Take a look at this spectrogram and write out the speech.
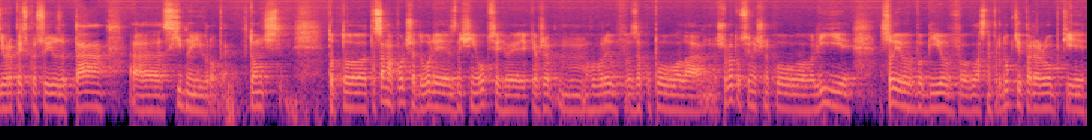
Європейського Союзу та Східної Європи, в тому числі. Тобто та сама Польща доволі значні обсяги, як я вже говорив, закуповувала широту соняшнику, олії, соєвих бобів, власне, продуктів переробки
